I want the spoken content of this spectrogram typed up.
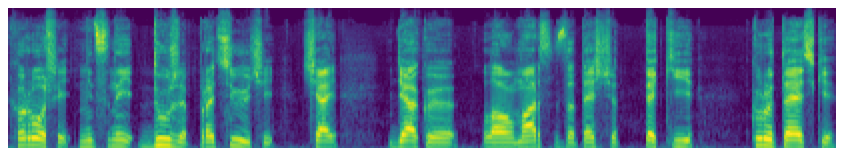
Хороший, міцний, дуже працюючий чай. Дякую, Лао Марс, за те, що такі крутецькі,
